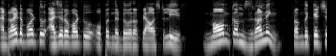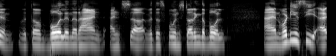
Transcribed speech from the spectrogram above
And right about to, as you're about to open the door of your house to leave, mom comes running from the kitchen with a bowl in her hand and uh, with a spoon stirring the bowl. And what do you see? Uh,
